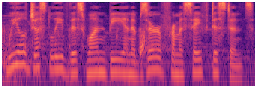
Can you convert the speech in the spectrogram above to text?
We'll just leave this one be and observe from a safe distance.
